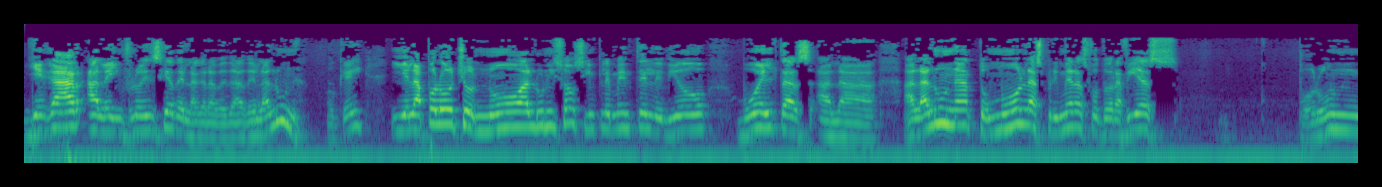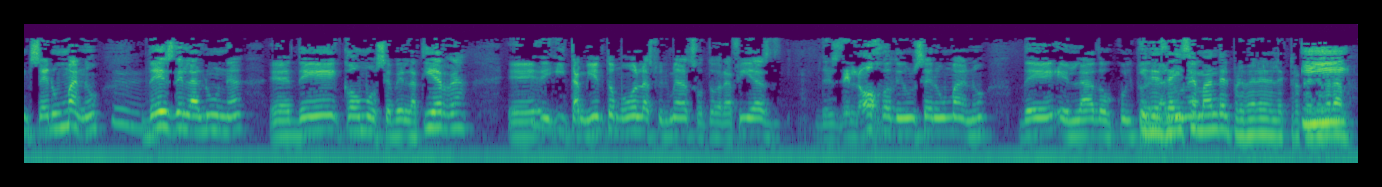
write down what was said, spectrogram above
llegar a la influencia de la gravedad de la Luna. ¿ok? Y el Apolo 8 no alunizó, simplemente le dio vueltas a la, a la Luna, tomó las primeras fotografías por un ser humano mm. desde la Luna eh, de cómo se ve la Tierra eh, mm. y también tomó las primeras fotografías desde el ojo de un ser humano del lado oculto y desde ahí se manda el primer electrocardiograma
